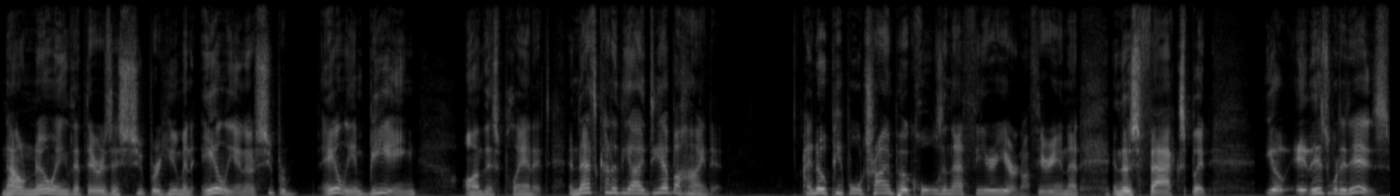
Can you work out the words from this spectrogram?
now knowing that there is a superhuman alien, a super alien being on this planet. And that's kind of the idea behind it. I know people will try and poke holes in that theory or not theory in that in those facts, but you know, it is what it is.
